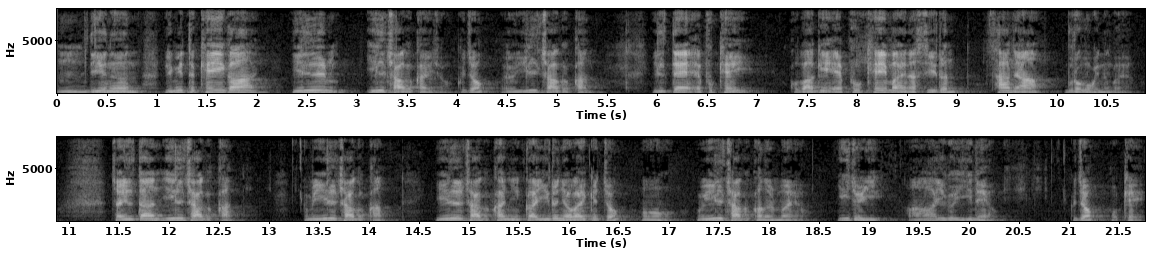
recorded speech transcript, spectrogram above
음, 니은은 리미트 K가 1, 1 좌극한이죠. 그죠? 1 좌극한. 1때 FK 곱하기 FK-1은 4냐? 물어보고 있는 거예요. 자, 일단 1 좌극한. 그럼 1 좌극한. 1 좌극하니까 1은 여가 있겠죠? 어. 그럼 1 좌극한 얼마예요? 2죠, 2. 아, 이거 2네요. 그죠? 오케이.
